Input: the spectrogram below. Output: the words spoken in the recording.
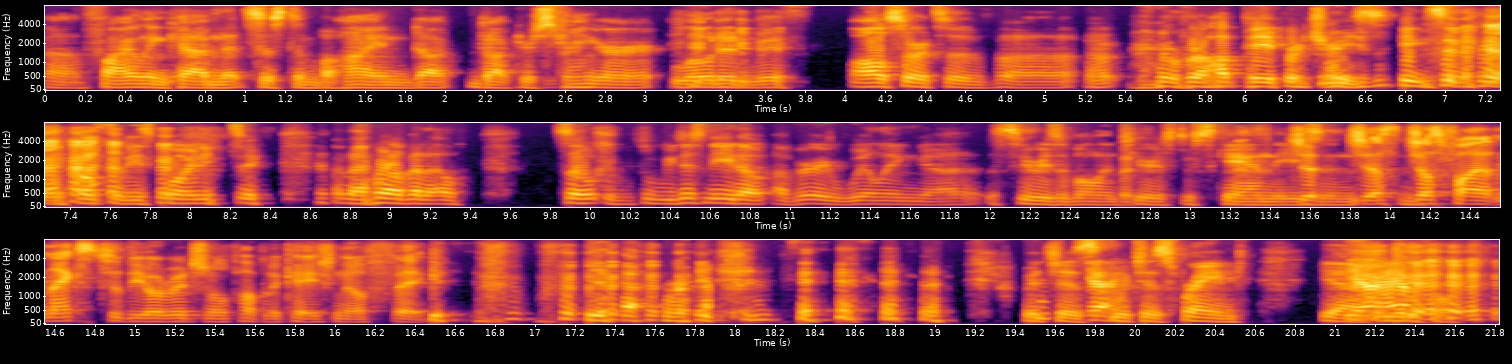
uh, filing cabinet system behind doc, Dr. Stringer loaded with all sorts of uh, raw paper tracings and everything else that he's pointing to, and I love it. So we just need a, a very willing uh, series of volunteers but to scan these just, and just just file next to the original publication of Fick yeah, right. which is yeah. which is framed. Yeah, yeah I have,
